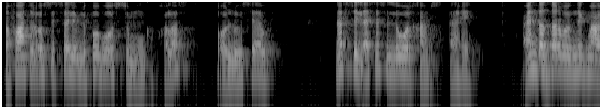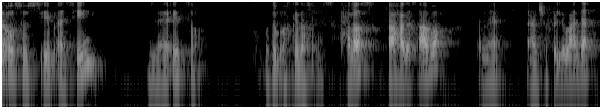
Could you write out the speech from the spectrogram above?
رفعت الأس السالب لفوق بأس موجب خلاص؟ أقول له يساوي نفس الأساس اللي هو الخمسة. أهي. عند الضرب بنجمع الأسس يبقى س زائد ص. وتبقى كده خلصت. خلاص؟ فيها حاجة صعبة؟ تمام. تعال نشوف اللي بعدها.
